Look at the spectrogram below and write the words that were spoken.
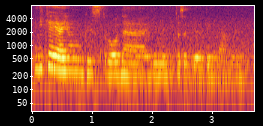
hindi kaya yung bistro na yun nandito sa building namin.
